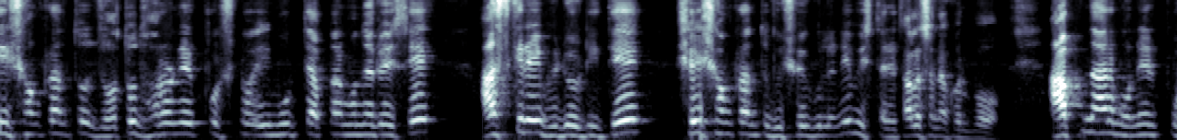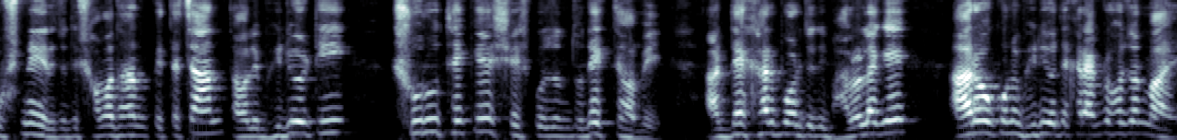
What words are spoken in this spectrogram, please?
এই সংক্রান্ত যত ধরনের প্রশ্ন এই মুহূর্তে আপনার মনে রয়েছে, আজকের এই ভিডিওটিতে সেই সংক্রান্ত বিষয়গুলো নিয়ে বিস্তারিত আলোচনা করব। আপনার মনের প্রশ্নের যদি সমাধান পেতে চান, তাহলে ভিডিওটি শুরু থেকে শেষ পর্যন্ত দেখতে হবে। আর দেখার পর যদি ভালো লাগে, আরও কোনো ভিডিও দেখার আগ্রহ জন্মায়,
